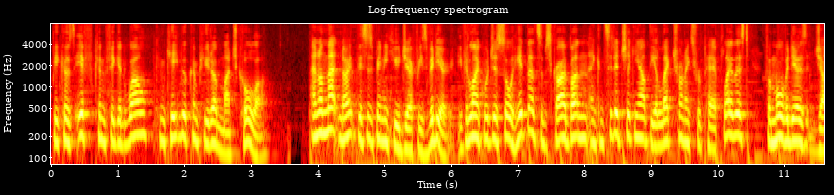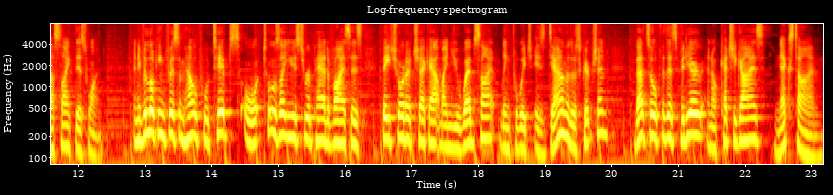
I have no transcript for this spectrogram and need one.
because if configured well, can keep your computer much cooler. And on that note, this has been a Hugh Jeffreys video. If you like what you saw, hit that subscribe button and consider checking out the electronics repair playlist for more videos just like this one. And if you're looking for some helpful tips or what tools I use to repair devices, be sure to check out my new website, link for which is down in the description. That's all for this video, and I'll catch you guys next time.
